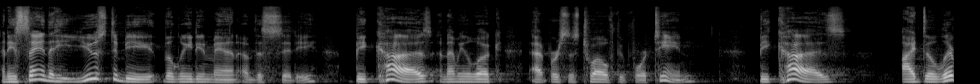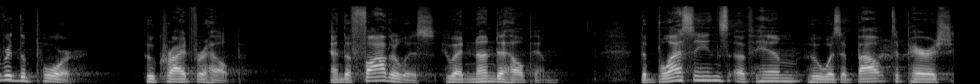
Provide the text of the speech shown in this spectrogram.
And he's saying that he used to be the leading man of the city because, and then we look at verses 12 through 14, because I delivered the poor who cried for help, and the fatherless who had none to help him. The blessings of him who was about to perish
